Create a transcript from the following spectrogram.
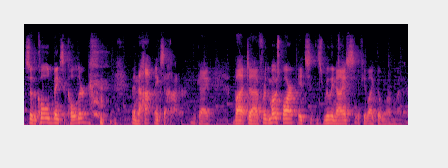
So the cold makes it colder, and the hot makes it hotter. Okay, but uh, for the most part, it's it's really nice if you like the warm weather.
